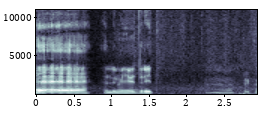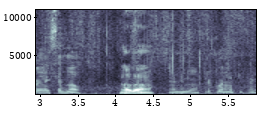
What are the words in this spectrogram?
Хе-хе-хе, алюмінієвий дріт. Прикольний сигнал. Да-да. Алюміній прикольно пікає.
